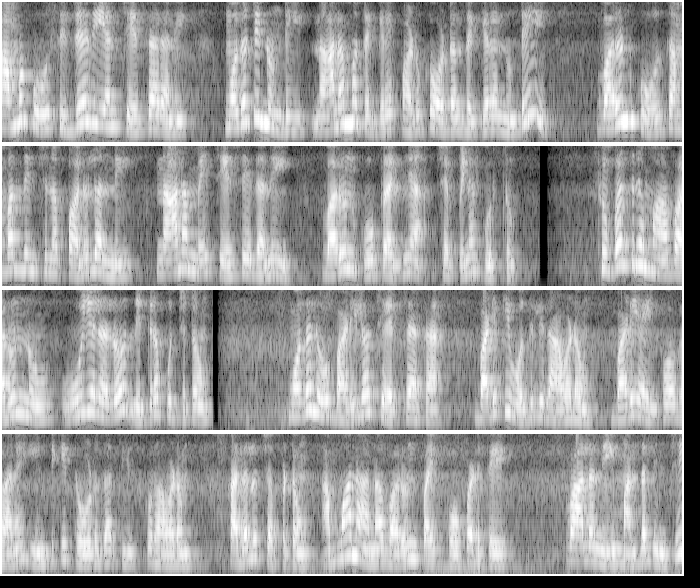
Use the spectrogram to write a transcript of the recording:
అమ్మకు సిజేరియన్ చేశారని మొదటి నుండి నానమ్మ దగ్గరే పడుకోవటం దగ్గర నుండి వరుణ్కు సంబంధించిన పనులన్నీ నానమ్మే చేసేదని వరుణ్కు ప్రజ్ఞ చెప్పిన గుర్తు. సుభద్రమ్మ వరుణ్ను ఊయలలో నిద్రపుచ్చటం. మొదలు బడిలో చేర్చాక బడికి వదిలి రావడం బడి అయిపోగానే ఇంటికి తోడుగా తీసుకురావడం కథలు చెప్పటం. అమ్మా నాన్న వరుణ్పై కోపడితే వాళ్ళని మందలించి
